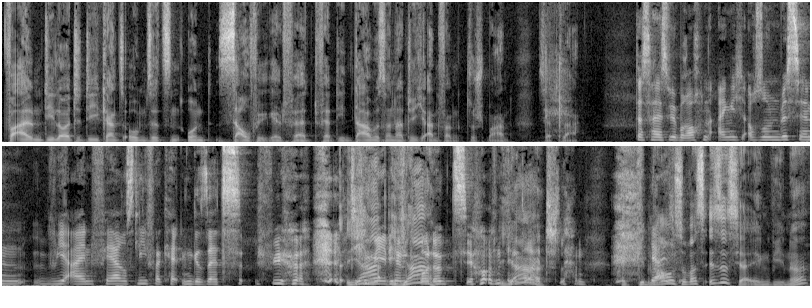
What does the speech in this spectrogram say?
vor allem die Leute, die ganz oben sitzen und sau viel Geld verdienen. Da muss man natürlich anfangen zu sparen. Ist ja klar. Das heißt, wir brauchen eigentlich auch so ein bisschen wie ein faires Lieferkettengesetz für die ja, Medienproduktion ja, in Deutschland. Äh, genau, ja, sowas ist es ja irgendwie, ne?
